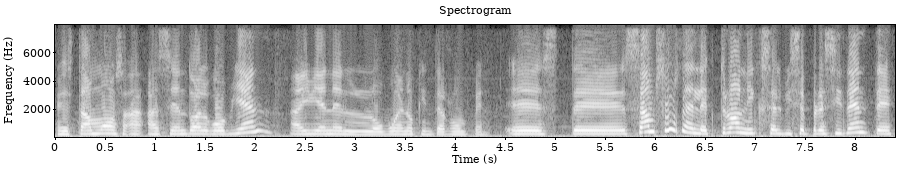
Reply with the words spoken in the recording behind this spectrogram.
estamos haciendo algo bien, ahí viene lo bueno que interrumpen. Este Samsung Electronics, el vicepresidente,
